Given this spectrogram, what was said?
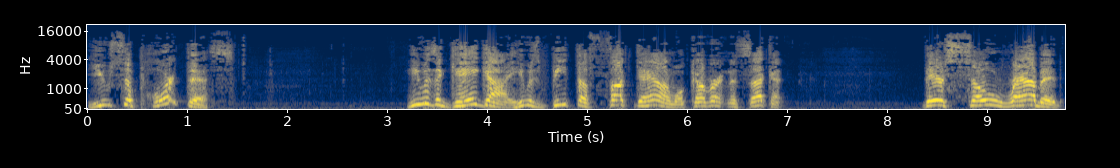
You support this. He was a gay guy. He was beat the fuck down. We'll cover it in a second. They're so rabid.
